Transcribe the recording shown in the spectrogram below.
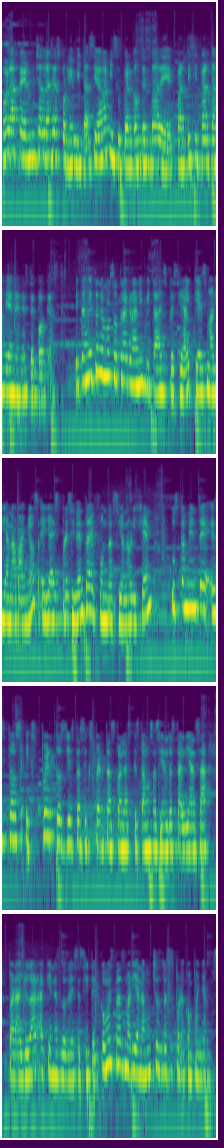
Hola, Fer. Muchas gracias por la invitación y súper contenta de participar también en este podcast. Y también tenemos otra gran invitada especial que es Mariana Baños. Ella es presidenta de Fundación Origen. Justamente estos expertos y estas expertas con las que estamos haciendo esta alianza para ayudar a quienes lo necesiten. ¿Cómo estás, Mariana? Muchas gracias por acompañarnos.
